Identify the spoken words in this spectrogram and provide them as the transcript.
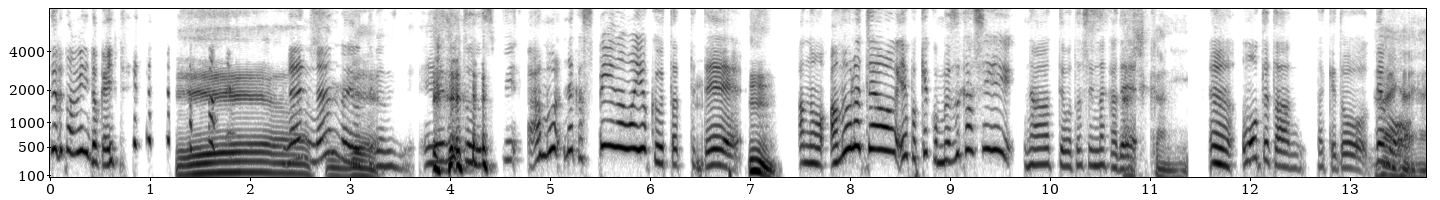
せるためにとか言って。えー、な、なんだよって感じで。えー、ちょっとスピ、あむ、なんかスピードはよく歌ってて、うん、あの、安室ちゃんはやっぱ結構難しいなって私の中で、確かに。うん、思ってたんだけど、でも、はいはいは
